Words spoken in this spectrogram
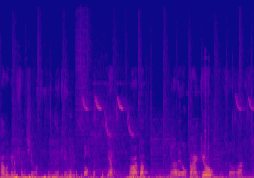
how we're going to finish it off. And make it look proper. Yeah. All right, bub. Radio. Thank you. Sort that.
